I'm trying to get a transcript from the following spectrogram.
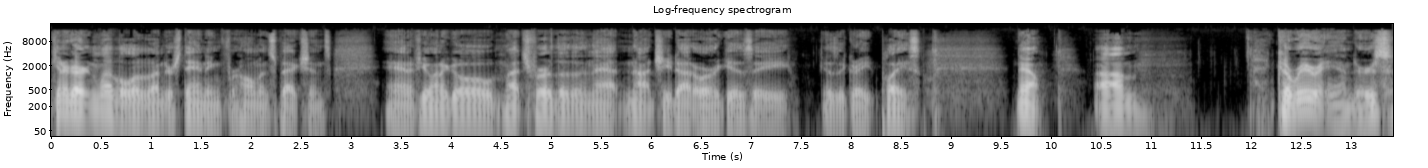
kindergarten level of understanding for home inspections. And if you want to go much further than that, nachi.org is a is a great place. Now, um, career enders,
